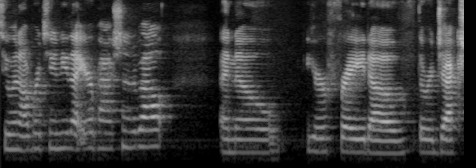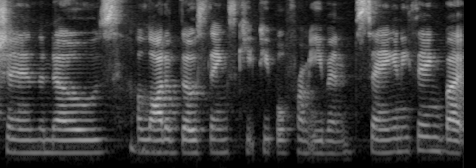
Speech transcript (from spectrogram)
to an opportunity that you're passionate about. I know you're afraid of the rejection, the no's. A lot of those things keep people from even saying anything, but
